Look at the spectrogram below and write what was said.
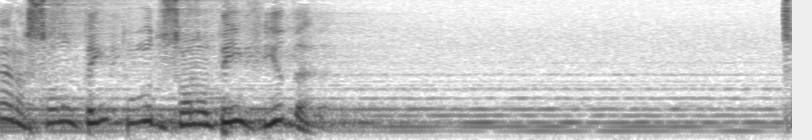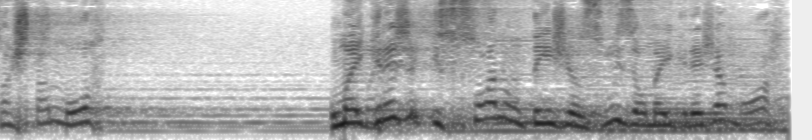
Cara, só não tem tudo, só não tem vida. Só está morto. Uma igreja que só não tem Jesus é uma igreja morta.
